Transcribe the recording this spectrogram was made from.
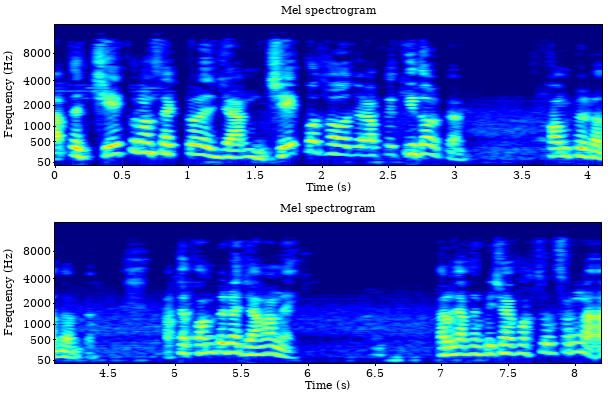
আপনি যে কোনো সেক্টরে যান, যে কোথাও যান আপনি কি দরকার? কম্পিউটার দরকার। আপনার কম্পিউটার জানা নেই। তাহলে আপনি পিছিয়ে পড়তেছেন না?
